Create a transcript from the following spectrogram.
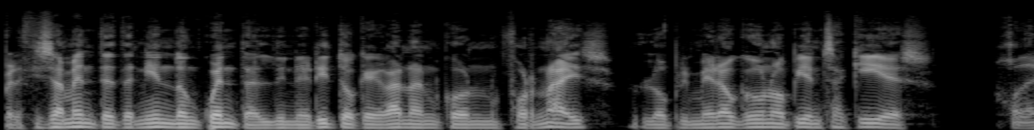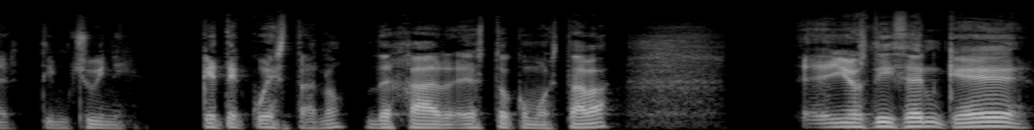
precisamente teniendo en cuenta el dinerito que ganan con Fortnite, lo primero que uno piensa aquí es, joder, Tim Sweeney, ¿qué te cuesta, no? Dejar esto como estaba. Ellos dicen que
